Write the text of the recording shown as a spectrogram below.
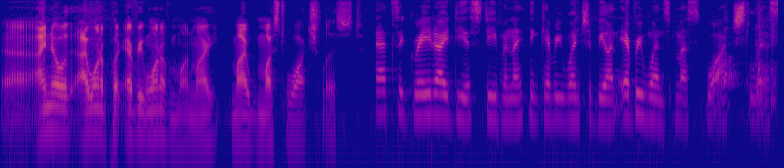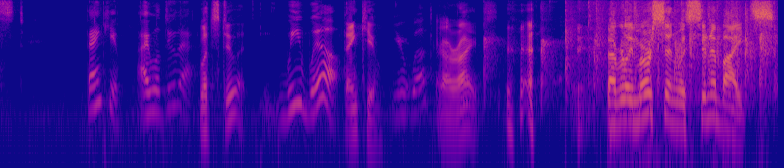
uh, I know I want to put every one of them on my, my must watch list. That's a great idea, Stephen. I think everyone should be on everyone's must watch list. Thank you. I will do that. Let's do it. We will. Thank you. You're welcome. All right. Beverly Merson with Cinebites.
